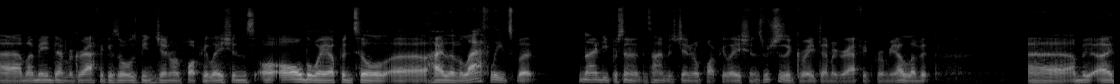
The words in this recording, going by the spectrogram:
Uh, my main demographic has always been general populations, all, all the way up until uh, high level athletes. But ninety percent of the time, is general populations, which is a great demographic for me. I love it. Uh, I'm a, a,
